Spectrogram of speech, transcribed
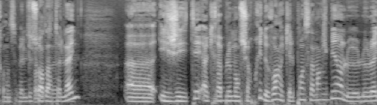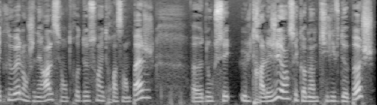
comment ça s'appelle de Sword Sword Art Online. Euh, et j'ai été agréablement surpris de voir à quel point ça marche bien. Le, le light novel en général c'est entre 200 et 300 pages, Euh, donc c'est ultra léger, hein, c'est comme un petit livre de poche.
